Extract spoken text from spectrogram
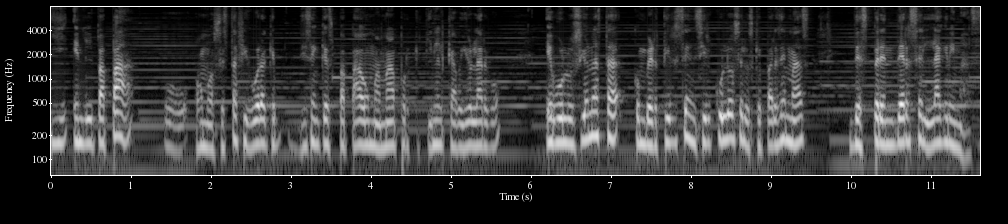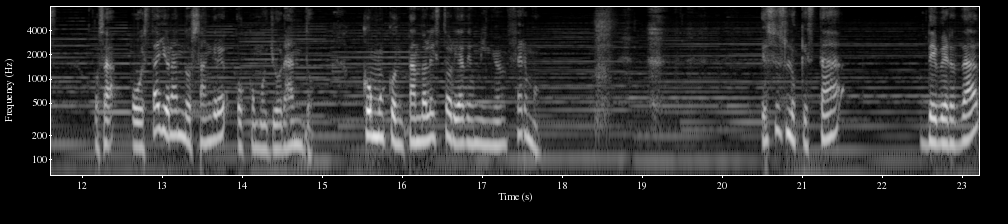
Y en el papá, o vamos, esta figura que dicen que es papá o mamá porque tiene el cabello largo, evoluciona hasta convertirse en círculos en los que parece más desprenderse lágrimas. O sea, o está llorando sangre o como llorando, como contando la historia de un niño enfermo. Eso es lo que está de verdad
